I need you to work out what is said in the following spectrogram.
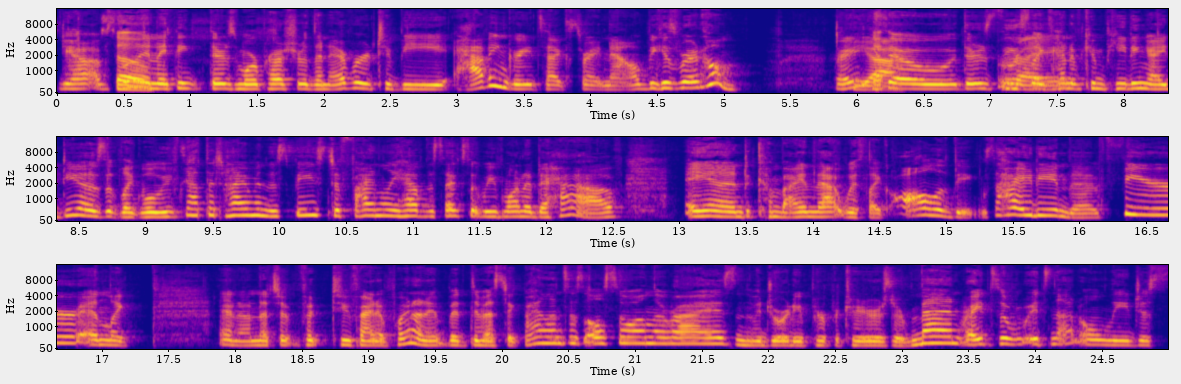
Yeah, absolutely. So, and I think there's more pressure than ever to be having great sex right now because we're at home right? Yeah. So there's these right. like kind of competing ideas of like, well, we've got the time and the space to finally have the sex that we've wanted to have, and combine that with like all of the anxiety and the fear and like. I don't know, not to put too fine a point on it, but domestic violence is also on the rise, and the majority of perpetrators are men, right? So it's not only just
